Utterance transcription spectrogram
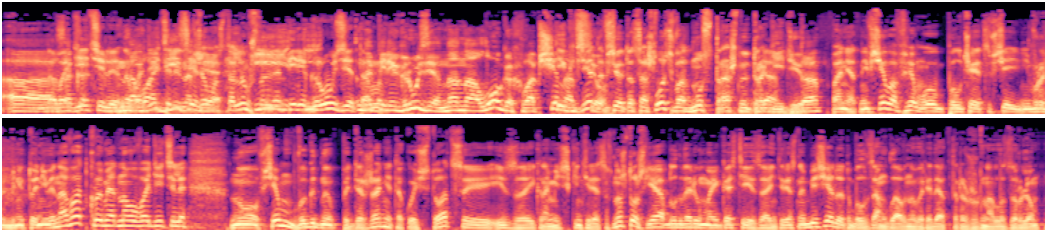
э, на водителе, на, водителе, на всем остальном, что и, на перегрузе, там... на перегрузе, на налогах, вообще и на где-то все это сошлось в одну страшную трагедию. Да, да. Понятно. И все во всем, получается, все вроде бы никто не виноват, кроме одного водителя, но всем выгодно поддержание такой ситуации из-за экономических интересов. Ну что ж, я благодарю моих гостей за интересную беседу. Это был зам главного редактора журнала «За рулем»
